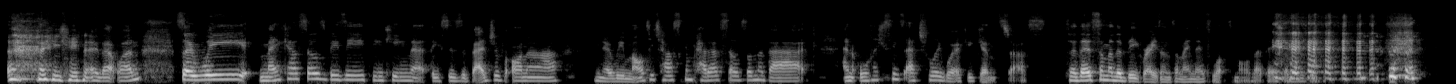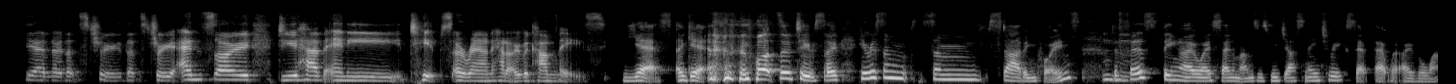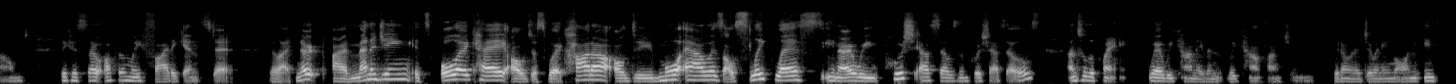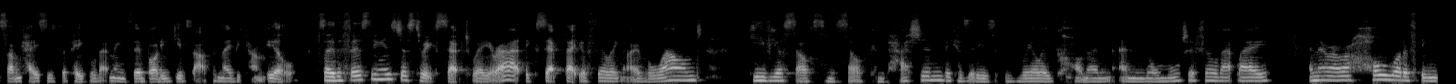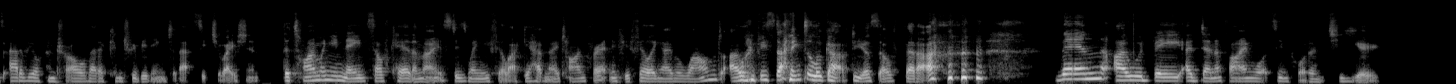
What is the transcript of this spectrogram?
you know that one. So we make ourselves busy thinking that this is a badge of honor. You know, we multitask and pat ourselves on the back, and all these things actually work against us. So there's some of the big reasons. I mean, there's lots more, but there's Yeah, no, that's true. That's true. And so, do you have any tips around how to overcome these? Yes, again, lots of tips. So, here are some some starting points. Mm-hmm. The first thing I always say to mums is we just need to accept that we're overwhelmed because so often we fight against it. We're like, nope, I'm managing. It's all okay. I'll just work harder. I'll do more hours. I'll sleep less. You know, we push ourselves and push ourselves until the point where we can't even we can't function we don't want to do anymore and in some cases for people that means their body gives up and they become ill so the first thing is just to accept where you're at accept that you're feeling overwhelmed give yourself some self compassion because it is really common and normal to feel that way and there are a whole lot of things out of your control that are contributing to that situation. The time when you need self care the most is when you feel like you have no time for it. And if you're feeling overwhelmed, I would be starting to look after yourself better. then I would be identifying what's important to you.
